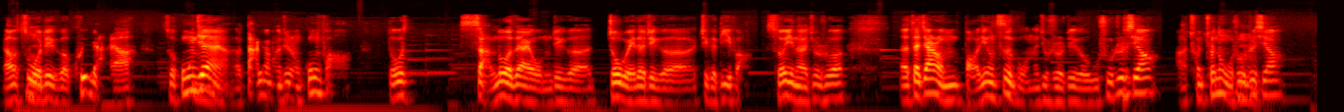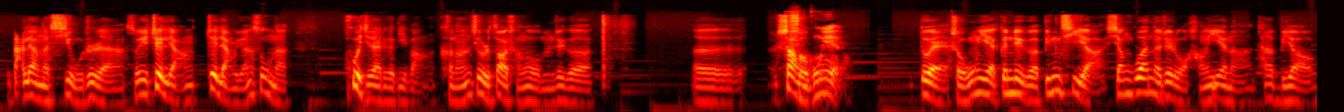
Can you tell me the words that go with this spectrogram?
然后做这个盔甲呀，做弓箭啊，有大量的这种工坊都散落在我们这个周围的这个这个地方。所以呢，就是说，呃，再加上我们保定自古呢就是这个武术之乡啊，传传统武术之乡，大量的习武之人，所以这两这两个元素呢汇集在这个地方，可能就是造成了我们这个呃上手工业。对手工业跟这个兵器啊相关的这种行业呢，它比较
